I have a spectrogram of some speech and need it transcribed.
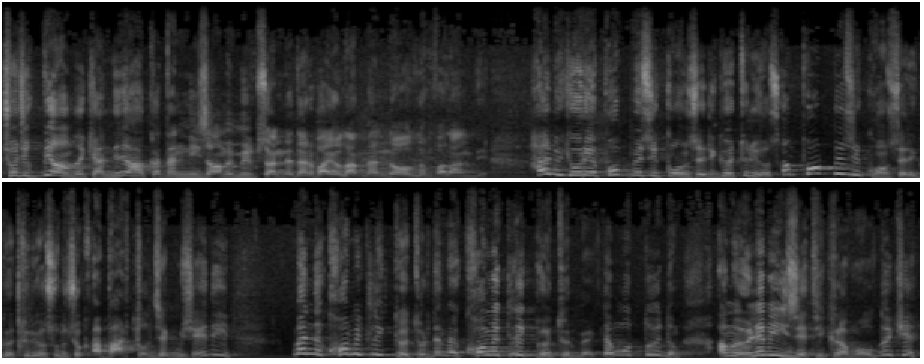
Çocuk bir anda kendini hakikaten nizami mülk zanneder, vay ulan ben ne oldum falan diye. Halbuki oraya pop müzik konseri götürüyorsan pop müzik konseri götürüyorsunuz. Çok abartılacak bir şey değil. Ben de komiklik götürdüm ve komiklik götürmekle mutluydum. Ama öyle bir izzet ikram oldu ki,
